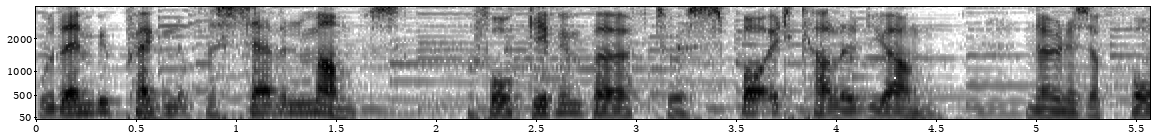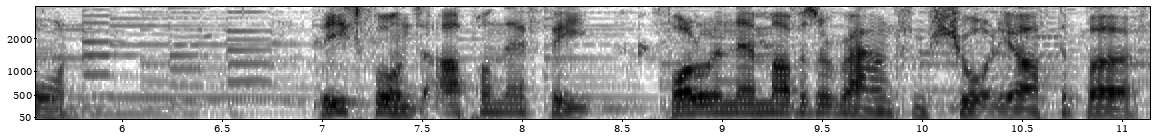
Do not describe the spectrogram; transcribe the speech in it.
will then be pregnant for 7 months before giving birth to a spotted coloured young, known as a fawn. These fawns are up on their feet following their mothers around from shortly after birth.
